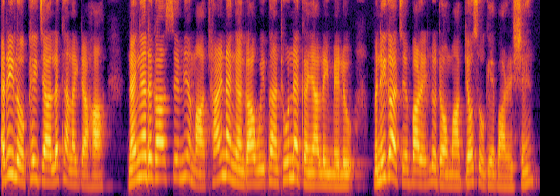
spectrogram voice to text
အဲ့ဒီလိုဖိတ်ကြားလက်ခံလိုက်တာဟာနိုင်ငံတကာစင်မြင့်မှာထိုင်းနိုင်ငံကဝေဖန်ထိုးနှက်ကန်ရလိမ့်မယ်လို့မနေ့ကကျင်းပတဲ့လွှတ်တော်မှာပြောဆိုခဲ့ပါတယ်ရှင်။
